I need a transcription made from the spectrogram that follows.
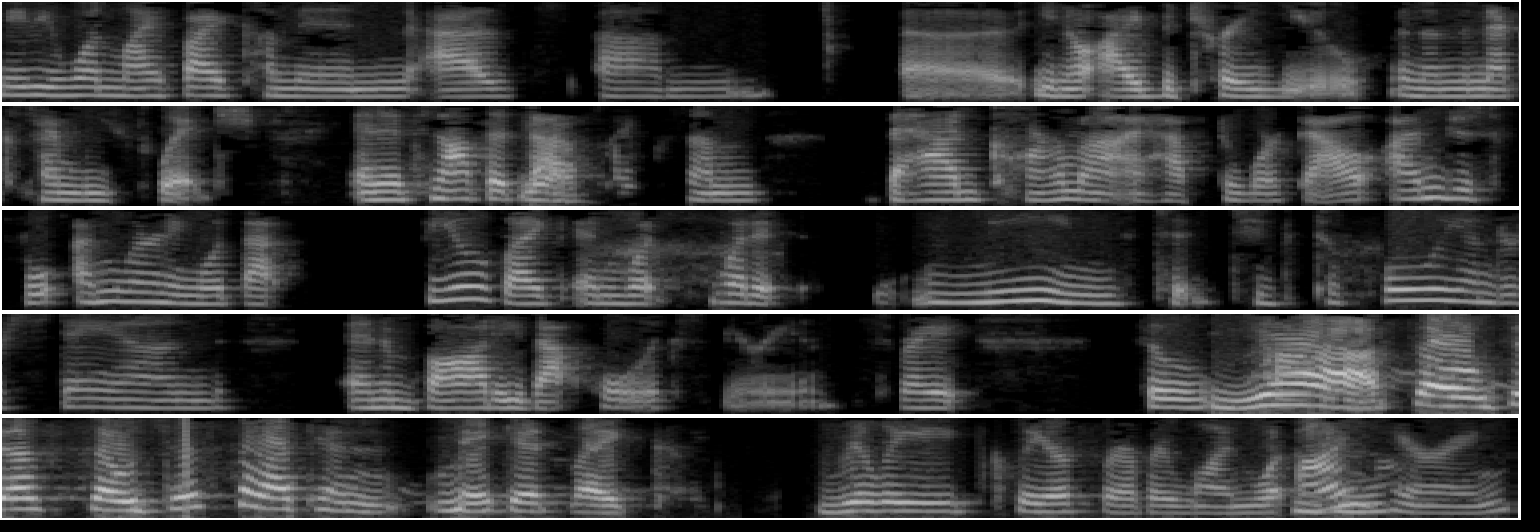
maybe one life I come in as, um, uh, you know, I betray you, and then the next time we switch. And it's not that yeah. that's like some bad karma I have to work out. I'm just full, I'm learning what that feels like and what what it means to to to fully understand and embody that whole experience, right? So yeah, um, so just so just so I can make it like really clear for everyone, what mm-hmm. I'm hearing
